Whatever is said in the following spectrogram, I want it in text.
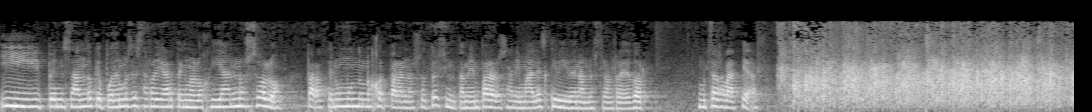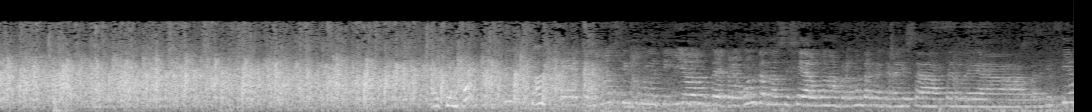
y pensando que podemos desarrollar tecnología no solo para hacer un mundo mejor para nosotros, sino también para los animales que viven a nuestro alrededor. Muchas gracias. ¿Hay tiempo? Ah. Eh, tenemos cinco minutillos de preguntas. No sé si hay alguna pregunta que queráis hacerle a Patricia.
